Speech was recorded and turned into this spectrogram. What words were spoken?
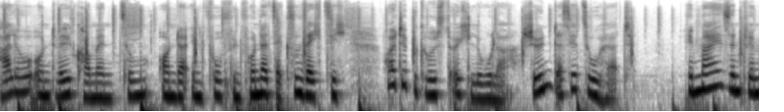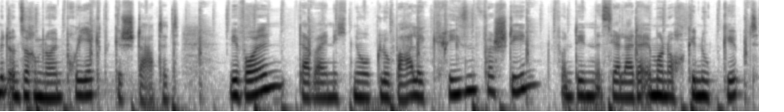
Hallo und willkommen zum Onda Info 566. Heute begrüßt euch Lola. Schön, dass ihr zuhört. Im Mai sind wir mit unserem neuen Projekt gestartet. Wir wollen dabei nicht nur globale Krisen verstehen, von denen es ja leider immer noch genug gibt,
